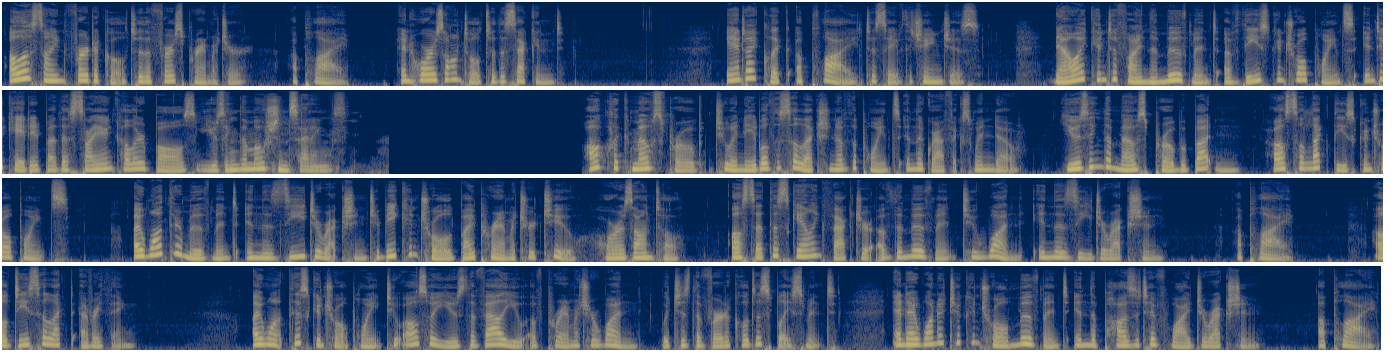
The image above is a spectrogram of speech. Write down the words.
I'll assign Vertical to the first parameter, Apply and horizontal to the second. And I click Apply to save the changes. Now I can define the movement of these control points indicated by the cyan colored balls using the motion settings. I'll click Mouse Probe to enable the selection of the points in the graphics window. Using the Mouse Probe button, I'll select these control points. I want their movement in the Z direction to be controlled by parameter 2, horizontal. I'll set the scaling factor of the movement to 1 in the z direction. Apply. I'll deselect everything. I want this control point to also use the value of parameter 1, which is the vertical displacement, and I want it to control movement in the positive y direction. Apply.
